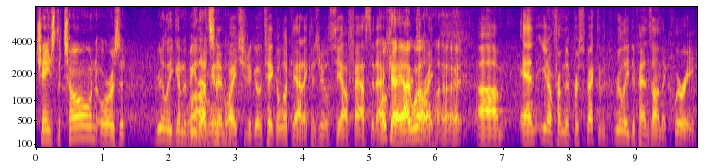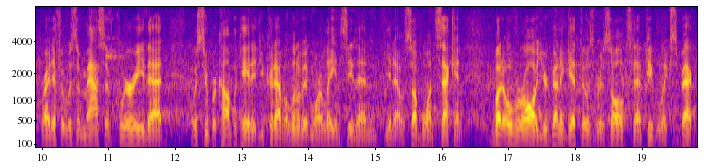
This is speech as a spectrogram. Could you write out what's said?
change the tone, or is it really going to well, be that I'm simple. I'm going to invite you to go take a look at it because you'll see how fast it actually okay, works, I will. Right? Um, and you know, from the perspective, it really depends on the query, right? If it was a massive query that was super complicated, you could have a little bit more latency than you know, sub one second. But overall, you're going to get those results that people expect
